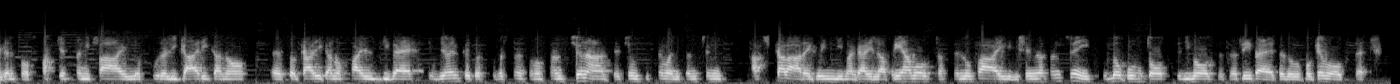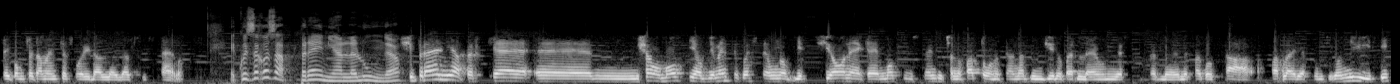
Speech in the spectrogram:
che ne so, spacchettano i file oppure li caricano, eh, so, caricano file diversi. Ovviamente queste persone sono sanzionate, c'è un sistema di sanzioni a scalare, quindi magari la prima volta se lo fai ricevi una sanzione X, dopo un tot di volte se ripete, dopo poche volte sei completamente fuori dal, dal sistema. E questa cosa premia alla lunga? Ci premia perché ehm, diciamo molti, ovviamente questa è un'obiezione che molti studenti ci hanno fatto quando siamo andati in giro per le, univers- per le, le facoltà a parlare di appunti condivisi.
